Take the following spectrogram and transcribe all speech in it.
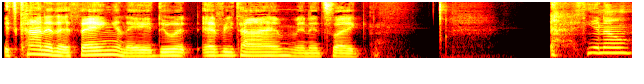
it's kind of their thing and they do it every time. And it's like, you know,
